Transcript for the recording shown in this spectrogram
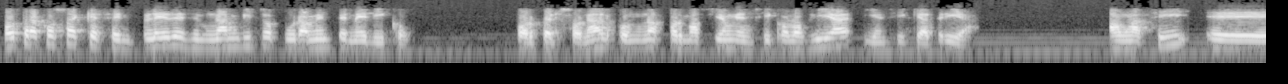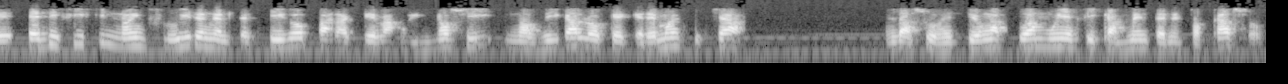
Otra cosa es que se emplee desde un ámbito puramente médico, por personal con una formación en psicología y en psiquiatría. Aún así, eh, es difícil no influir en el testigo para que bajo hipnosis nos diga lo que queremos escuchar la sugestión actúa muy eficazmente en estos casos.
